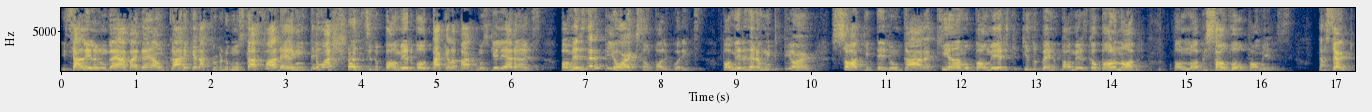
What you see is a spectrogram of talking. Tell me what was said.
E se a Leila não ganhar, vai ganhar um cara que é da turma do Mustafa. Daí a gente tem uma chance do Palmeiras voltar aquela bagunça que ele era antes. Palmeiras era pior que São Paulo e Corinthians. Palmeiras era muito pior. Só que teve um cara que ama o Palmeiras, que quis o bem do Palmeiras, que é o Paulo Nobre. O Paulo Nobre salvou o Palmeiras. Tá certo?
